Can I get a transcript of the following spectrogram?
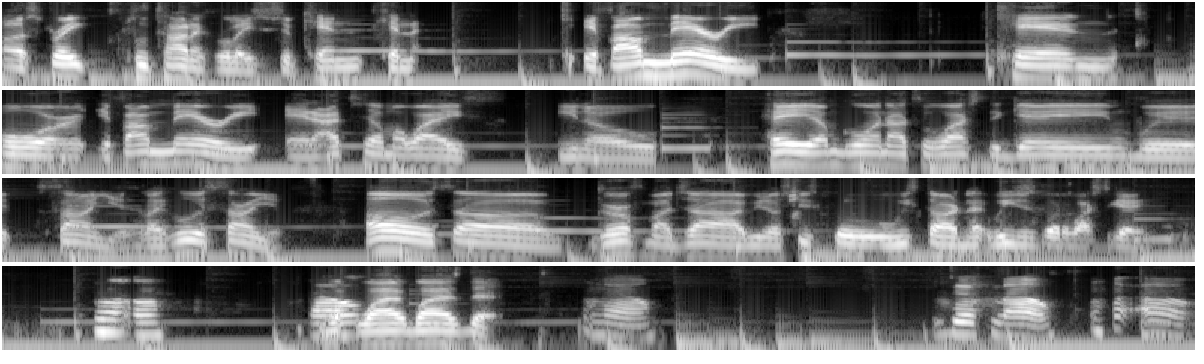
a straight platonic relationship can can if i'm married can or if i'm married and i tell my wife you know hey i'm going out to watch the game with sonya like who is sonya oh, it's a uh, girl from my job. You know, she's cool. We started. We just go to watch the game. Uh-uh. Wh- No, Why? Why is that? no, just no. oh,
